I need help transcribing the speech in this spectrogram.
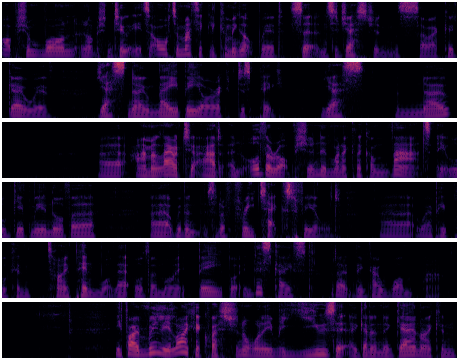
option one and option two. It's automatically coming up with certain suggestions. So I could go with yes, no, maybe, or I could just pick yes and no. Uh, I'm allowed to add an other option, and when I click on that, it will give me another uh, with a sort of free text field uh, where people can type in what their other might be. But in this case, I don't think I want that. If I really like a question or want to reuse it again and again, I can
